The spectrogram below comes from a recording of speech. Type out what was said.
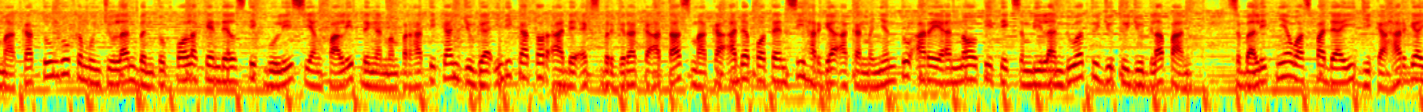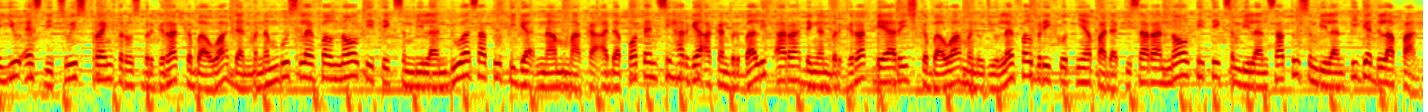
maka tunggu kemunculan bentuk pola candlestick bullish yang valid dengan memperhatikan juga indikator ADX bergerak ke atas maka ada potensi harga akan menyentuh area 0.92778 Sebaliknya waspadai jika harga USD Swiss franc terus bergerak ke bawah dan menembus level 0.92136 maka ada potensi harga akan berbalik arah dengan bergerak bearish ke bawah menuju level berikutnya pada kisaran 0.91938.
